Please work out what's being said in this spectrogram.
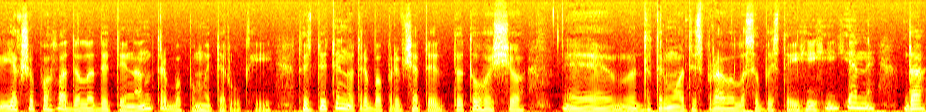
якщо погладила дитина, ну треба помити руки їй. Тобто дитину треба привчати до того, що е, дотримуватись правил особистої гігієни, да,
